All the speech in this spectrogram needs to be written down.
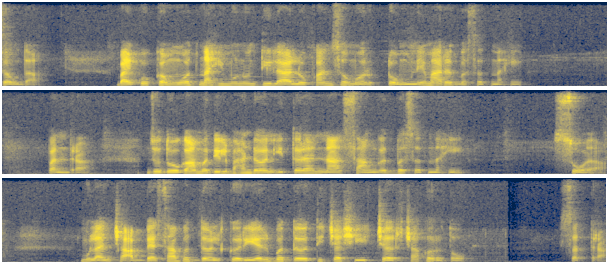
चौदा. बायको कमवत नाही म्हणून तिला लोकांसमोर टोमणे मारत बसत नाही. पंधरा. जो दोघांमधील भांडण इतरांना सांगत बसत नाही. सोळा. मुलांच्या अभ्यासाबद्दल करिअरबद्दल तिच्याशी चर्चा करतो. सतरा.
